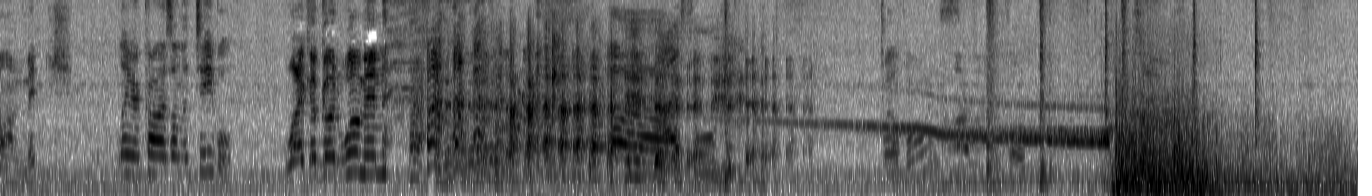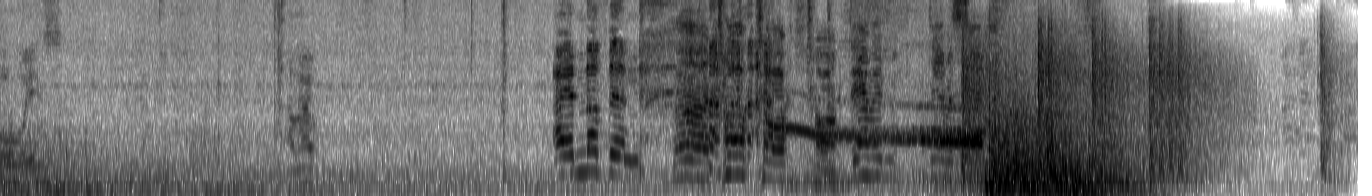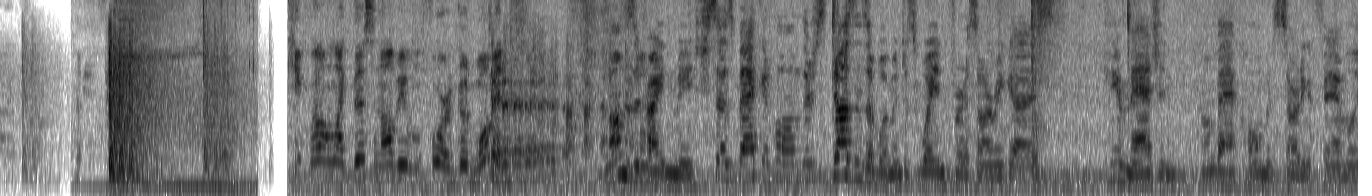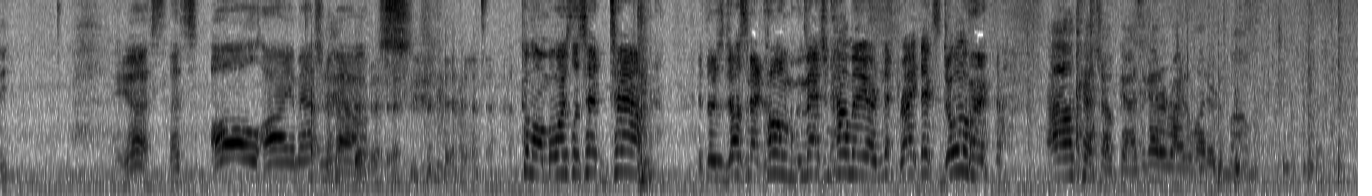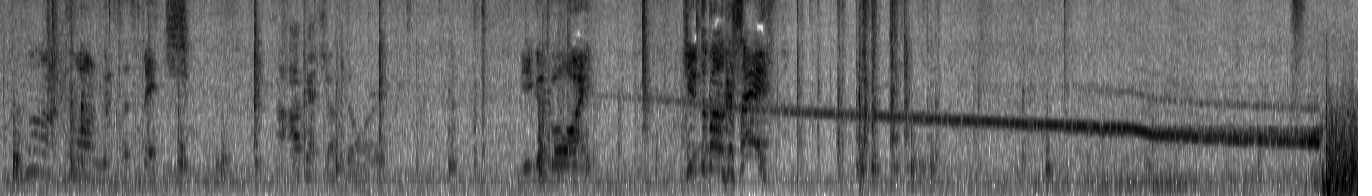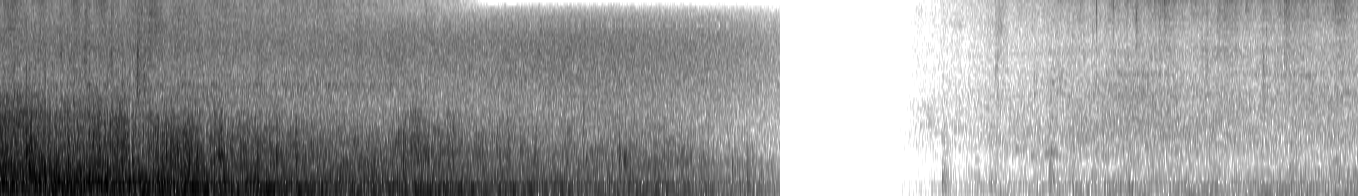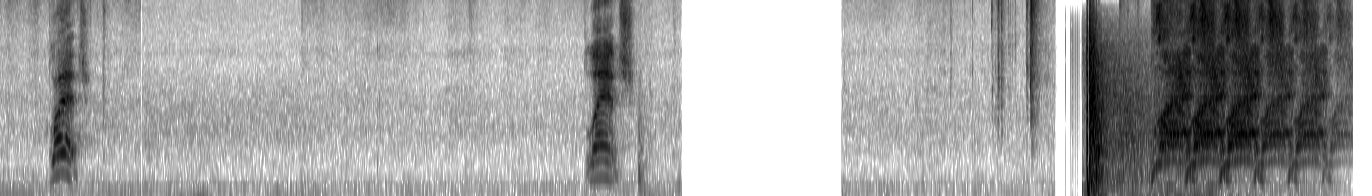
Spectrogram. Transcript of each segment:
entire cards on the table. Like a good woman. I fold. well, boys. Boys. I'm out. I had nothing. Uh, talk, talk, talk. Damn it, damn it, Sammy. Going like this and I'll be able to afford a good woman. Mom's inviting me. She says back at home there's dozens of women just waiting for us army guys. Can you imagine going back home and starting a family? yes, that's all I imagine about. Come on, boys, let's head to town. If there's a dozen at home, imagine how many are ne- right next door. I'll catch up, guys. I gotta write a letter to mom. Come on, come on with us, bitch. I- I'll catch up. Don't worry. Be a good boy. Keep the bunker safe. Blanche! Blanche! Stella!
